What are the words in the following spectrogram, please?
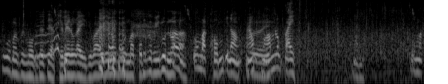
โอ้มันเป็นบ่มเสียบๆใช่ไหมน้องไอ้ที่ว่าที่มันบุญมาขมก็มีรุ่นเอเนาะอผู้มักขมพี่น้องเอาเอ้ยหอมลงไปนั่นผู้มัก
